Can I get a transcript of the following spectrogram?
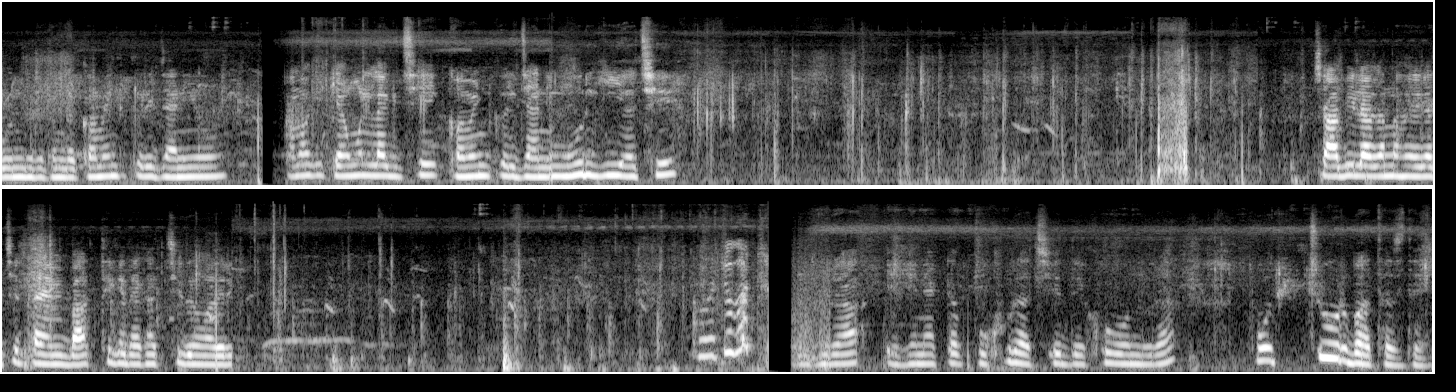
বন্ধুরা, তোমরা কমেন্ট করে জানিও। আমাকে কেমন লাগছে কমেন্ট করে জানি মুরগি আছে। চাবি লাগানো হয়ে গেছে, তাই আমি বাদ থেকে দেখাচ্ছি তোমাদের। বন্ধুরা, এখানে একটা পুকুর আছে, দেখো বন্ধুরা, প্রচুর বাতাস দেয়।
